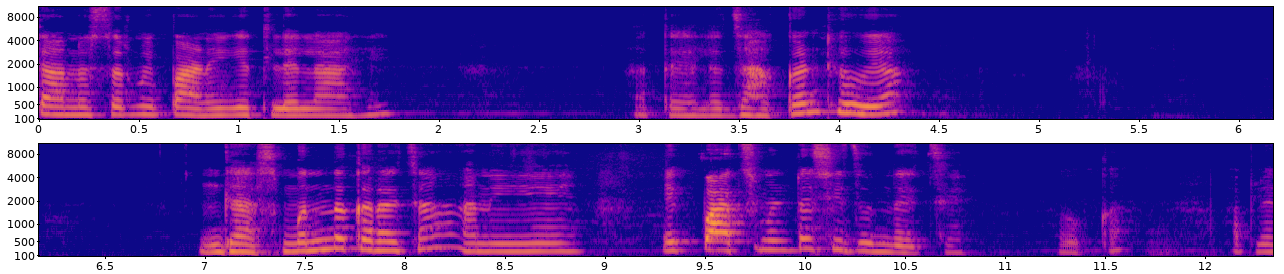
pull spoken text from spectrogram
त्यानुसार मी पाणी घेतलेलं आहे. आता याला झाकण ठेवूया. गॅस मंद करायचा आणि एक पाच मिनटं शिजून द्यायचे. हो का? आपल्या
